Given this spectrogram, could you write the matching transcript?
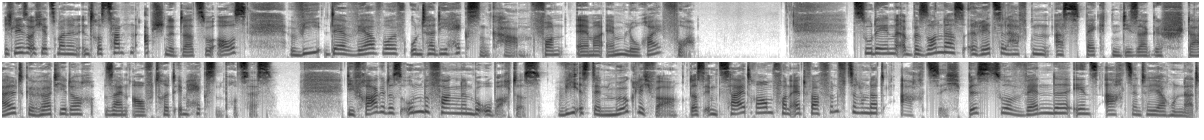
Ich lese euch jetzt mal einen interessanten Abschnitt dazu aus, wie der Werwolf unter die Hexen kam, von Elmar M. Lorey vor. Zu den besonders rätselhaften Aspekten dieser Gestalt gehört jedoch sein Auftritt im Hexenprozess. Die Frage des unbefangenen Beobachters, wie es denn möglich war, dass im Zeitraum von etwa 1580 bis zur Wende ins 18. Jahrhundert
